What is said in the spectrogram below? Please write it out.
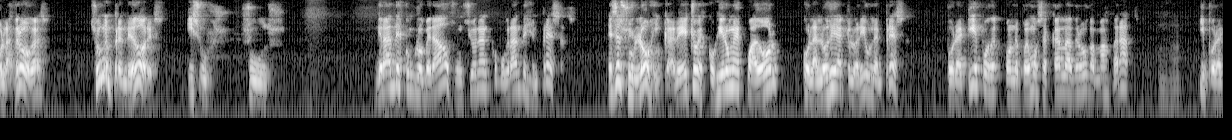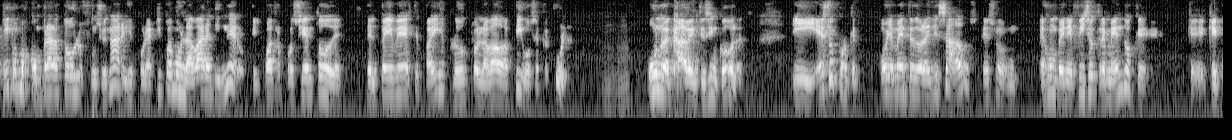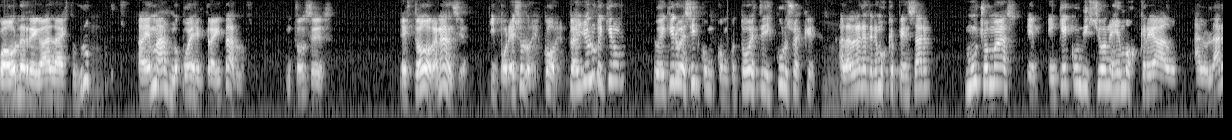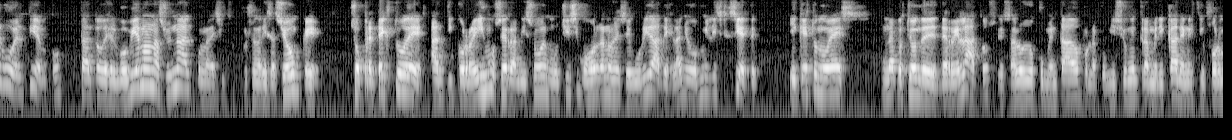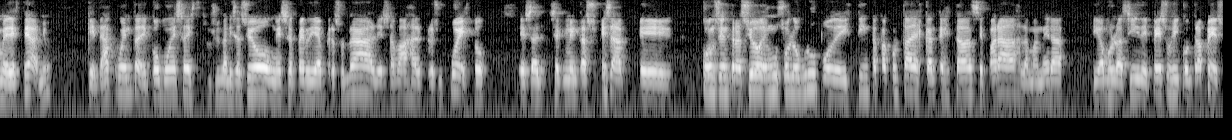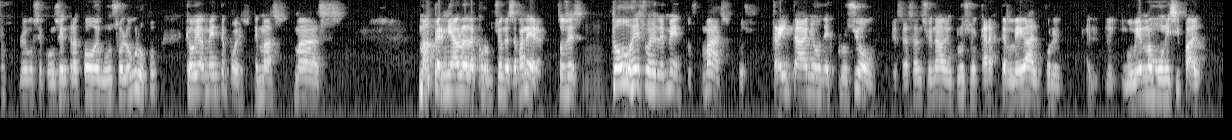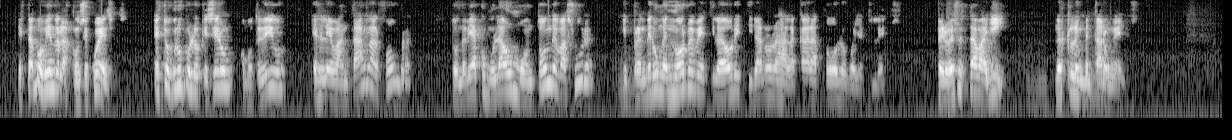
las drogas son emprendedores y sus, sus grandes conglomerados funcionan como grandes empresas. Esa es su lógica. De hecho, escogieron Ecuador con la lógica que lo haría una empresa. Por aquí es donde podemos sacar la droga más barata. Y por aquí podemos comprar a todos los funcionarios. Y por aquí podemos lavar el dinero. El 4% de, del PIB de este país es producto del lavado de activos, se especula. Uno de cada 25 dólares. Y eso porque, obviamente, dolarizados, eso es un beneficio tremendo que, que, Ecuador le regala a estos grupos. Además, no puedes extraditarlos. Entonces, es todo ganancia. Y por eso los escogen. Entonces, yo lo que quiero, lo que quiero decir con, con, todo este discurso es que a la larga tenemos que pensar mucho más en, en, qué condiciones hemos creado a lo largo del tiempo, tanto desde el gobierno nacional con la desinstitucionalización que, sobre pretexto de anticorreísmo, se realizó en muchísimos órganos de seguridad desde el año 2017, y que esto no es una cuestión de, relatos, es algo documentado por la Comisión Interamericana en este informe de este año, que da cuenta de cómo esa institucionalización, esa pérdida de personal, esa baja del presupuesto, esa segmentación, esa eh, concentración en un solo grupo de distintas facultades que antes estaban separadas a la manera, digámoslo así, de pesos y contrapesos, luego se concentra todo en un solo grupo, que obviamente pues es más, más, más permeable a la corrupción de esa manera. Entonces, todos esos elementos, más los 30 años de exclusión, que se ha sancionado incluso en carácter legal por el, gobierno municipal, estamos viendo las consecuencias. Estos grupos lo que hicieron, como te digo, es levantar la alfombra donde había acumulado un montón de basura y prender un enorme ventilador y tirárnoslas a la cara a todos los guayaquileños. Pero eso estaba allí, no es que lo inventaron ellos.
